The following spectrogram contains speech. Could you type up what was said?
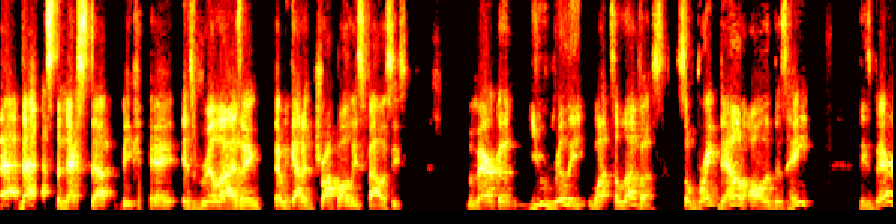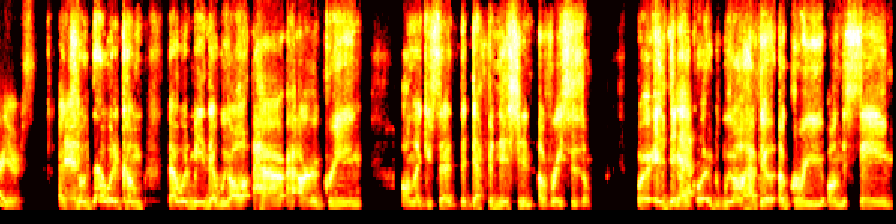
that that's the next step, BK, is realizing that we got to drop all these fallacies. America, you really want to love us. So break down all of this hate, these barriers. And, And- so that would come. That would mean that we all have, are agreeing on, like you said, the definition of racism, or it Yeah. like or we all have to agree on the same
